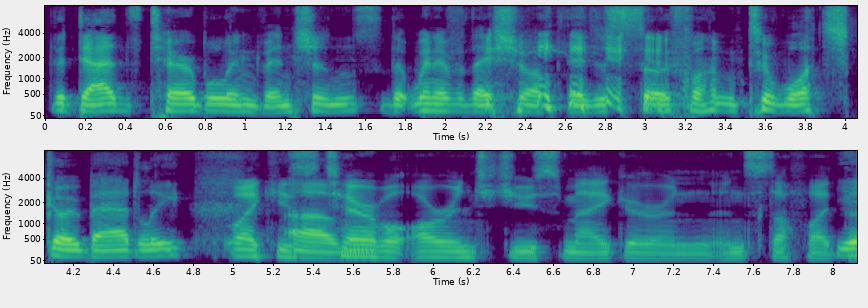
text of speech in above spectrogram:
the dad's terrible inventions that whenever they show up, they're just so fun to watch go badly. Like his Um, terrible orange juice maker and, and stuff like Yeah,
